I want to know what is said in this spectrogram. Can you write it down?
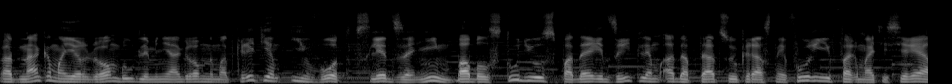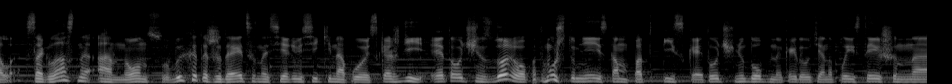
Однако «Майор Гром» был для меня огромным открытием, и вот, вслед за ним Bubble Studios подарит зрителям адаптацию «Красной Фурии» в формате сериала. Согласно анонсу, выход ожидается на сервисе Кинопоиск HD. Это очень здорово, потому что у меня есть там подписка, это очень удобно, когда у тебя на PlayStation, на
